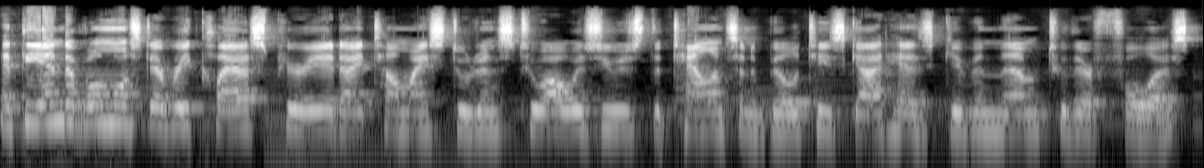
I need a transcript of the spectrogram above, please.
At the end of almost every class period, I tell my students to always use the talents and abilities God has given them to their fullest.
